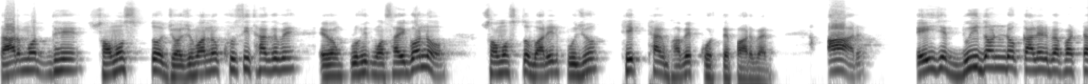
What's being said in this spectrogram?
তার মধ্যে সমস্ত যজমানও খুশি থাকবে এবং পুরোহিত মশাইগণও সমস্ত বাড়ির পুজো ঠিকঠাক ভাবে করতে পারবেন। আর এই যে দুই দণ্ড কালের ব্যাপারটা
